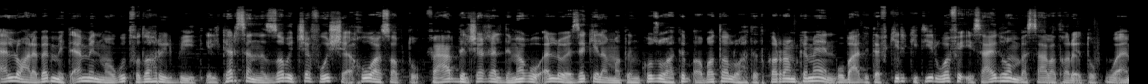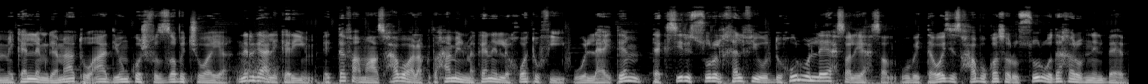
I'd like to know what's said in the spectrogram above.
قال له على باب متأمن موجود في ظهر البيت. الكارثة إن الظابط شاف وش أخوه وعصابته فعبد شغل دماغه وقال له يا زكي لما تنقذه هتبقى بطل وهتتكرم كمان. وبعد تفكير كتير وافق يساعدهم بس على طريقته. وقام مكلم جماعته وقعد ينكش في الظابط شوية. نرجع لكريم. اتفق مع أصحابه على اقتحام المكان اللي إخواته فيه. واللي هيتم تكسير السور الخلفي والدخول واللي يحصل يحصل. وبالتوازي أصحابه كسروا السور ودخلوا من الباب.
